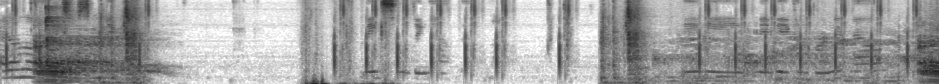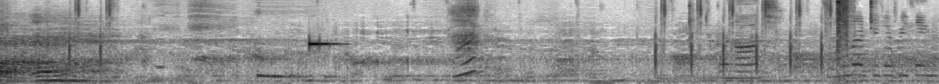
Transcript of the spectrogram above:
I don't know what supposed to make. Make something happen. Maybe maybe I can burn it now. Or not. Did I not get everything?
